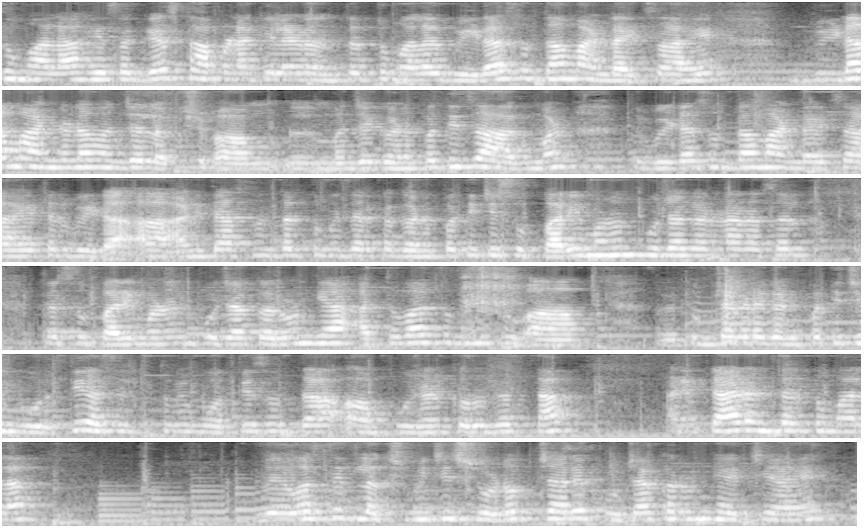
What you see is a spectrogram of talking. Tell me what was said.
तुम्हाला हे सगळे स्थापना केल्यानंतर तुम्हाला विडा सुद्धा मांडायचा आहे. विडा मांडणं म्हणजे लक्ष म्हणजे गणपतीचं आगमन तर विडा सुद्धा मांडायचा आहे. तर विडा आणि त्यानंतर तुम्ही जर का गणपतीची सुपारी म्हणून पूजा करणार असाल तर सुपारी म्हणून पूजा करून घ्या. अथवा तुम्ही सु- तुमच्याकडे गणपतीची मूर्ती असेल तर तुम्ही मूर्तीसुद्धा पूजन करू शकता. आणि त्यानंतर तुम्हाला व्यवस्थित लक्ष्मीची षोडोपचारे पूजा करून घ्यायची आहे.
